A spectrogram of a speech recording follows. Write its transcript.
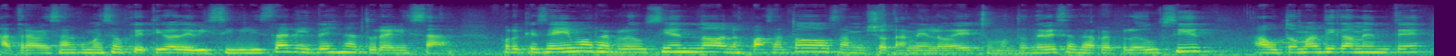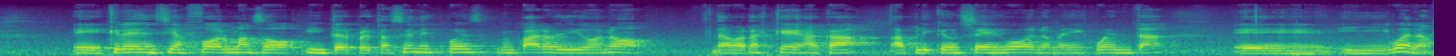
atravesar como ese objetivo de visibilizar y desnaturalizar porque seguimos reproduciendo, nos pasa a todos, yo también lo he hecho un montón de veces, de reproducir automáticamente eh, creencias, formas o interpretaciones. Después me paro y digo, no, la verdad es que acá apliqué un sesgo, no me di cuenta. Eh, y bueno,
